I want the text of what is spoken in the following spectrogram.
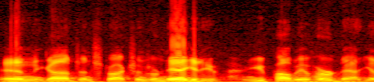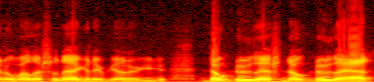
and God's instructions are negative. You probably have heard that. You know, well, this is negative. You know, you don't do this, don't do that,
